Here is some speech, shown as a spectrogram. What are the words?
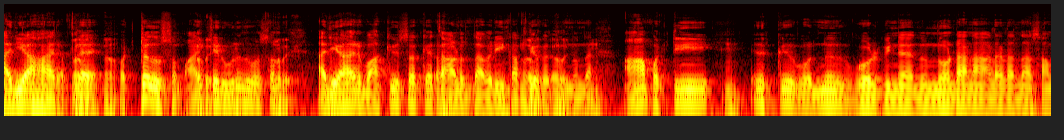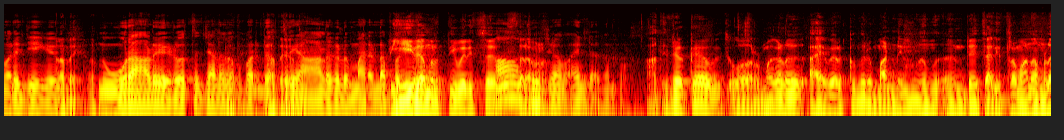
അരിയാഹാരം അല്ലേ? ഒറ്റ ദിവസം ആഴ്ചയിൽ ഒരു ദിവസം അരിയാഹാരം ബാക്കി ദിവസമൊക്കെ താളും തവരയും കപ്പയൊക്കെ തിന്നുന്ന ആ പട്ടിക്ക് ഒന്ന് പിന്നെ നിന്നുകൊണ്ടാണ് ആളുകൾ സമരം ചെയ്യുക സമരം ചെയ്യുകയും നൂറാൾ എഴുപത്തഞ്ചാളെന്നൊക്കെ പറഞ്ഞിട്ട് അത്രയും ആളുകൾ മരണപ്പെട്ടു. വരിച്ച അല്ല സംഭവം. അതിന്റെയൊക്കെ ഓർമ്മകൾ അയവിറക്കുന്നൊരു മണ്ണിൽ നിന്നിന്റെ ചരിത്രമാണ് നമ്മൾ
